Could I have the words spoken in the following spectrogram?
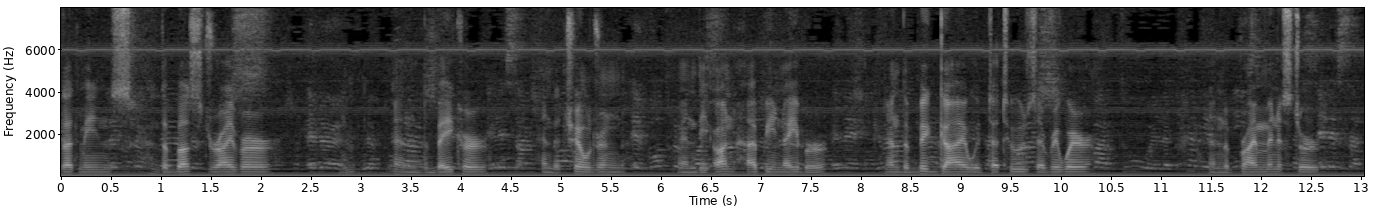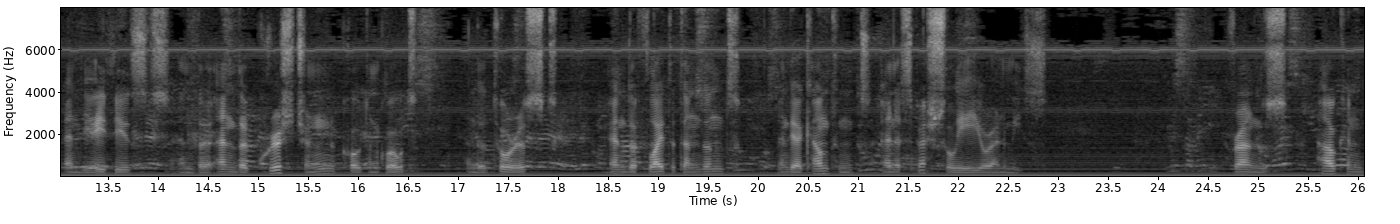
That means the bus driver and the baker and the children and the unhappy neighbor and the big guy with tattoos everywhere and the prime minister and the atheists and the and the Christian quote unquote and the tourist and the flight attendant and the accountant and especially your enemies. Friends, how can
